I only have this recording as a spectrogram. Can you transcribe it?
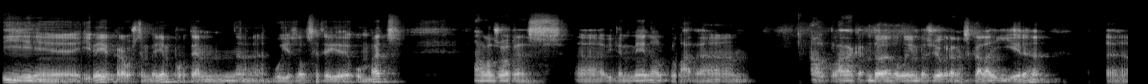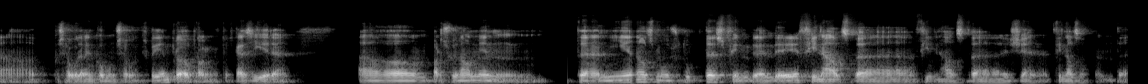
I, i bé, que ho estem veient, portem, eh, avui és el setè dia de combats. Aleshores, eh, evidentment, el pla de, el pla d'una invasió a gran escala hi era, eh, segurament com un segon expedient, però, però en tot cas hi era. Eh, personalment, tenia els meus dubtes fins ben bé finals de, finals de, gen, finals de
